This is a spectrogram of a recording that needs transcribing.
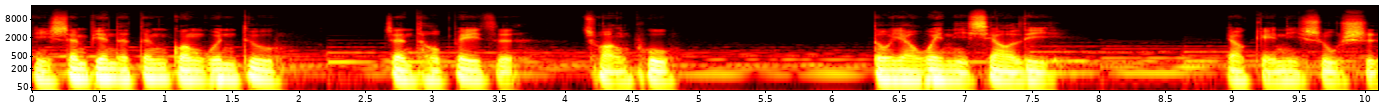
你身边的灯光、温度、枕头、被子、床铺。都要为你效力，要给你舒适。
